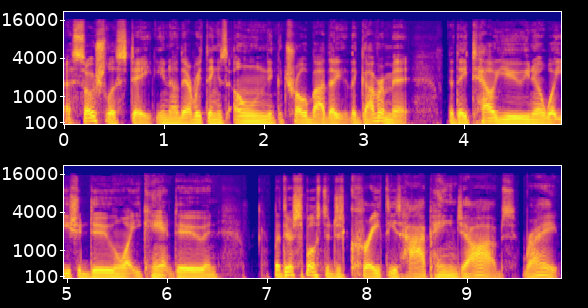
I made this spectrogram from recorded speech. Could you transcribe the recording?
a socialist state, you know, that everything is owned and controlled by the, the government, that they tell you, you know, what you should do and what you can't do. And, but they're supposed to just create these high paying jobs, right?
